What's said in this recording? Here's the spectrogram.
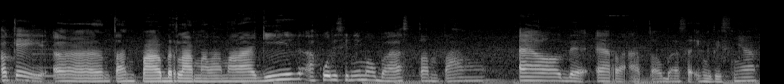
Oke, okay, uh, eh, tanpa berlama-lama lagi, aku di sini mau bahas tentang LDR atau bahasa Inggrisnya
